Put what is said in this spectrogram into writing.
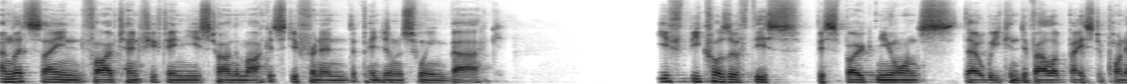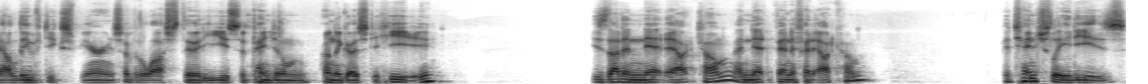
and let's say in 5, 10, 15 years' time the market's different and the pendulum's swinging back, if because of this bespoke nuance that we can develop based upon our lived experience over the last 30 years, the pendulum only goes to here, is that a net outcome, a net benefit outcome? Potentially it is.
